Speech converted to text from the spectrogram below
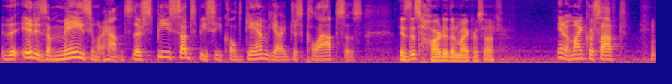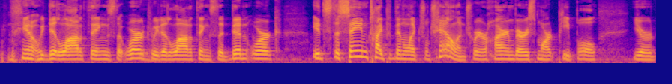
the, it is amazing what happens. Their species, subspecies called gambiae just collapses. Is this harder than Microsoft? You know, Microsoft, you know, we did a lot of things that worked, we did a lot of things that didn't work. It's the same type of intellectual challenge where you're hiring very smart people you're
